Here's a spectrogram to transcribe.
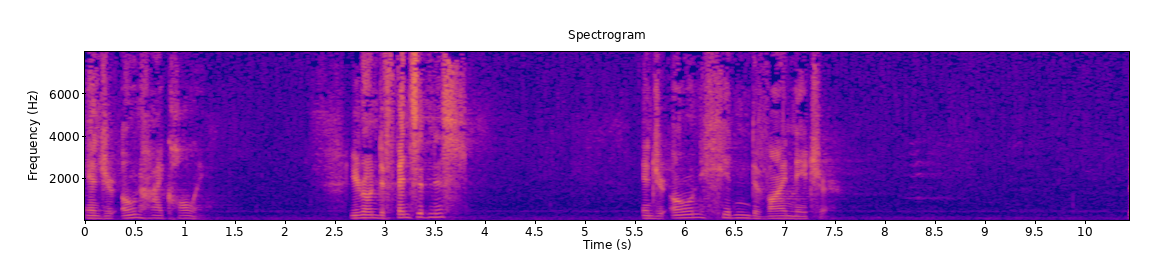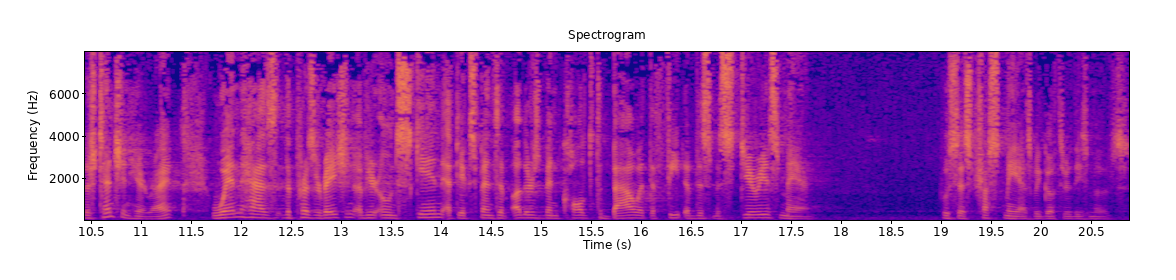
and your own high calling, your own defensiveness and your own hidden divine nature. There's tension here, right? When has the preservation of your own skin at the expense of others been called to bow at the feet of this mysterious man who says, Trust me as we go through these moves?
